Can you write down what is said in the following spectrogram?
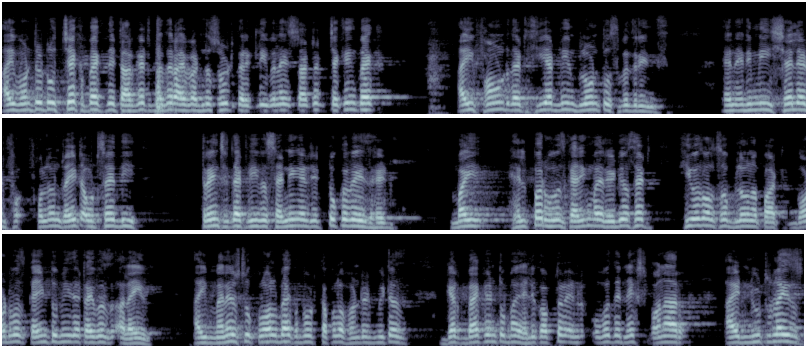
I wanted to check back the target whether I've understood correctly. When I started checking back, I found that he had been blown to smithereens. An enemy shell had fallen right outside the trench that we were standing and it took away his head. My helper who was carrying my radio set, he was also blown apart. God was kind to me that I was alive. I managed to crawl back about a couple of hundred meters, get back into my helicopter and over the next one hour, I neutralized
